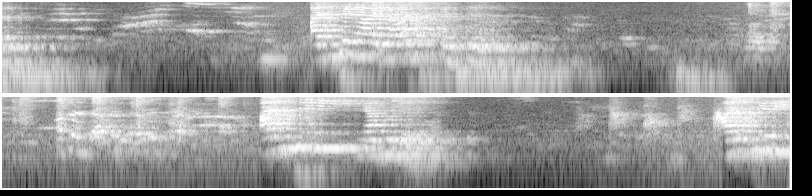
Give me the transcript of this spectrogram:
S Anjana Raj S S Anjali Nakul Anjali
